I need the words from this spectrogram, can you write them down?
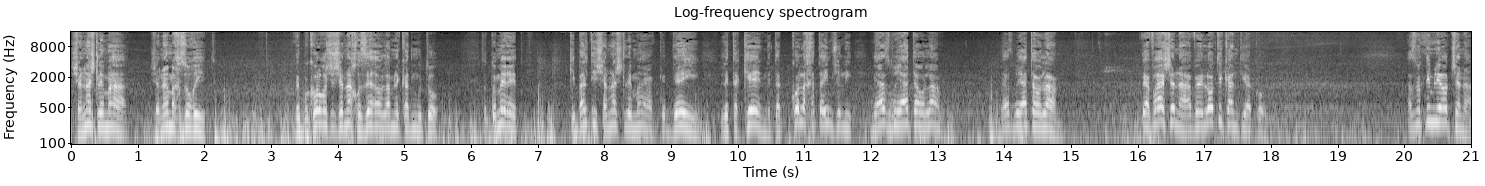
שנה שלמה, שנה מחזורית, ובכל ראש השנה חוזר העולם לקדמותו. זאת אומרת, קיבלתי שנה שלמה כדי לתקן את כל החטאים שלי מאז בריאת העולם. מאז בריאת העולם. ועברה השנה ולא תיקנתי הכל. אז נותנים לי עוד שנה.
